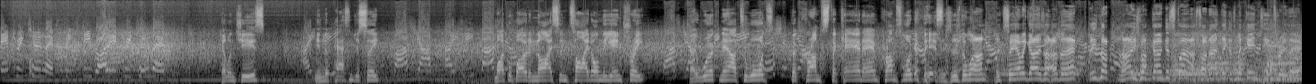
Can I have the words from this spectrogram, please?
Right entry, two left, 60, right entry, two left. Helen Cheers in the passenger seat. Michael Bowden nice and tight on the entry. They work now towards the Crumps, the Can-Am. Crumps, look at this. This is the one. Let's see how he goes over that. He's not, no, he's not going as fast. I don't think it's McKenzie through there.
